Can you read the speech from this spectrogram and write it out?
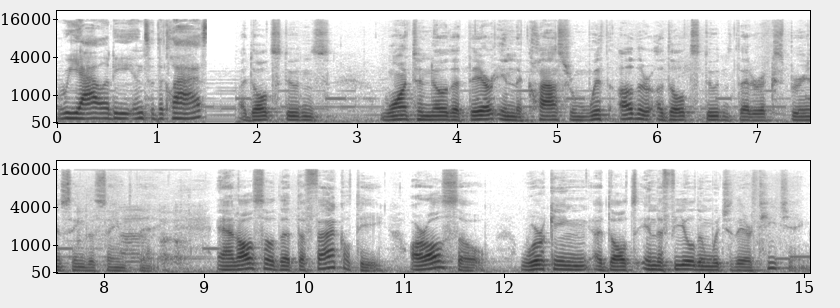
reality into the class. Adult students want to know that they're in the classroom with other adult students that are experiencing the same thing. And also that the faculty are also working adults in the field in which they're teaching.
